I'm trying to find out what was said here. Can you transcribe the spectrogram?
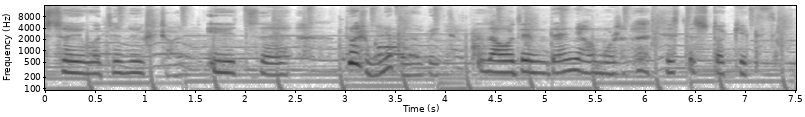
всією водиною з чаєм. І це дуже мені подобається. За один день я можу з'їсти 100 кексів.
